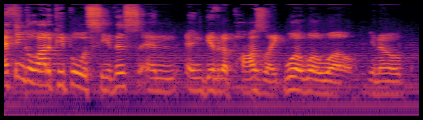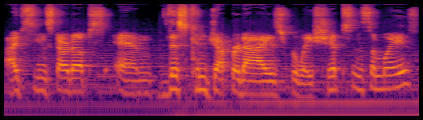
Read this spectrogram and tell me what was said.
I think a lot of people will see this and, and give it a pause like, whoa, whoa, whoa. You know, I've seen startups and this can jeopardize relationships in some ways.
